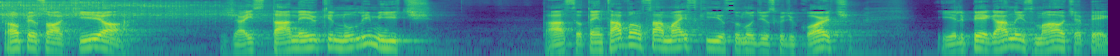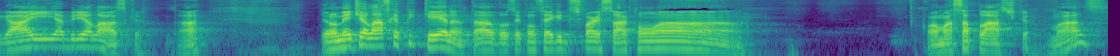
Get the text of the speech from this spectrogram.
Então, pessoal, aqui, ó, já está meio que no limite, tá? Se eu tentar avançar mais que isso no disco de corte, e ele pegar no esmalte, é pegar e abrir a lasca, tá? Geralmente é lasca pequena, tá? Você consegue disfarçar com a com a massa plástica, mas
